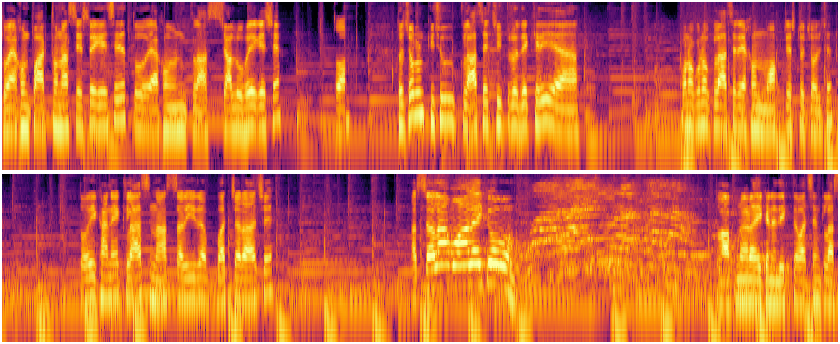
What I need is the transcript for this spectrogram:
তো এখন প্রার্থনা শেষ হয়ে গেছে। তো এখন ক্লাস চালু হয়ে গেছে। তো তো চলুন কিছু ক্লাসের চিত্র দেখে কোনো কোনো ক্লাসের এখন মক টেস্টও চলছে। তো এখানে ক্লাস নার্সারির বাচ্চারা আছে। আসসালামু আলাইকুম। তো আপনারা এখানে দেখতে পাচ্ছেন ক্লাস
